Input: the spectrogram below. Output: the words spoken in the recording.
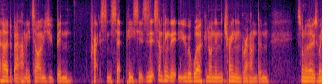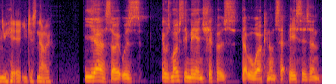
heard about how many times you've been practicing set pieces. Is it something that you were working on in the training ground, and it's one of those when you hit it, you just know? Yeah. So it was it was mostly me and shippers that were working on set pieces, and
